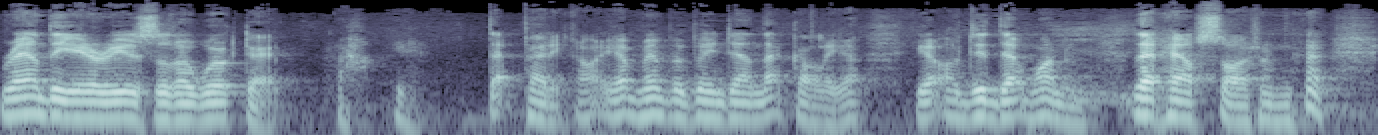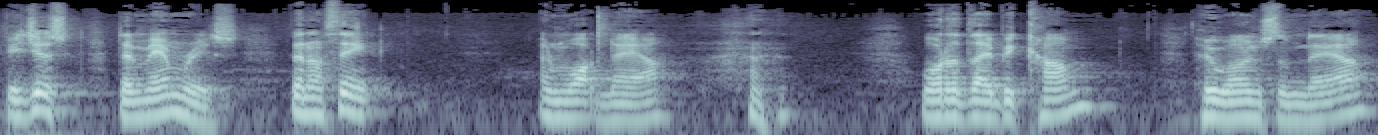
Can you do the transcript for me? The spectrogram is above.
around the areas that I worked at. Yeah that paddock. I remember being down that gully. I, yeah, I did that one, and that house site, and it just the memories. Then I think, and what now? what have they become? Who owns them now?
